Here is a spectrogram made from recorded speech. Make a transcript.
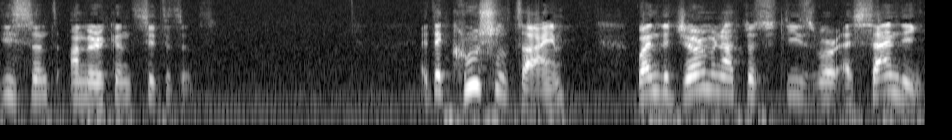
decent American citizens. At a crucial time, when the German atrocities were ascending,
